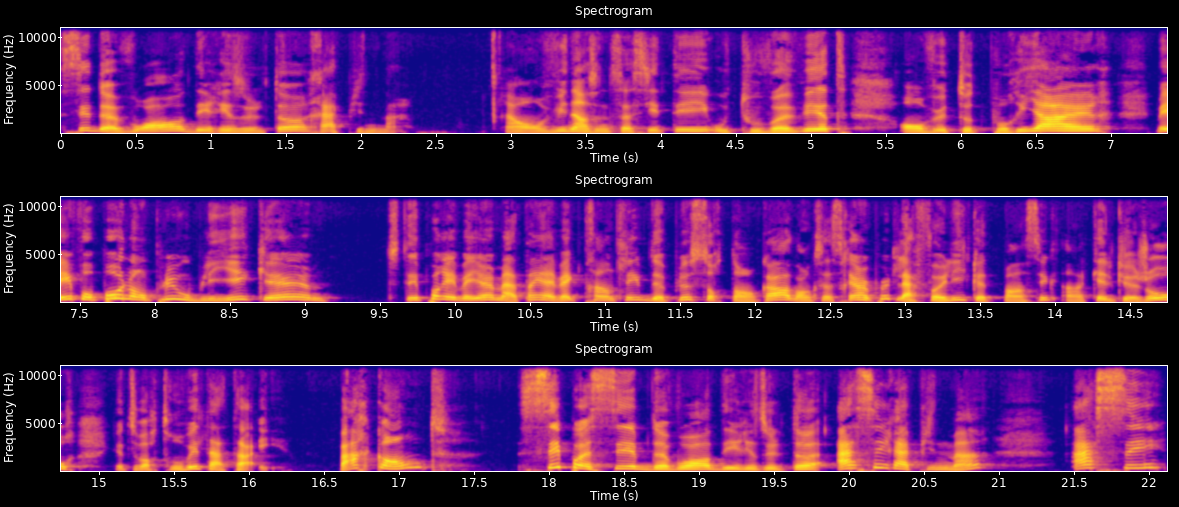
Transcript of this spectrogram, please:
c'est de voir des résultats rapidement. On vit dans une société où tout va vite, on veut tout pour hier, mais il ne faut pas non plus oublier que tu t'es pas réveillé un matin avec 30 livres de plus sur ton corps, donc ce serait un peu de la folie que de penser en quelques jours que tu vas retrouver ta taille. Par contre, c'est possible de voir des résultats assez rapidement, assez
